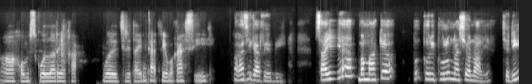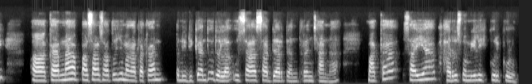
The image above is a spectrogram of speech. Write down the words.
uh, homeschooler ya Kak. Boleh ceritain Kak, terima kasih. Terima kasih Kak Feby. Saya memakai kurikulum nasional ya. Jadi uh, karena pasal satunya mengatakan pendidikan itu adalah usaha sadar dan terencana, maka saya harus memilih kurikulum.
